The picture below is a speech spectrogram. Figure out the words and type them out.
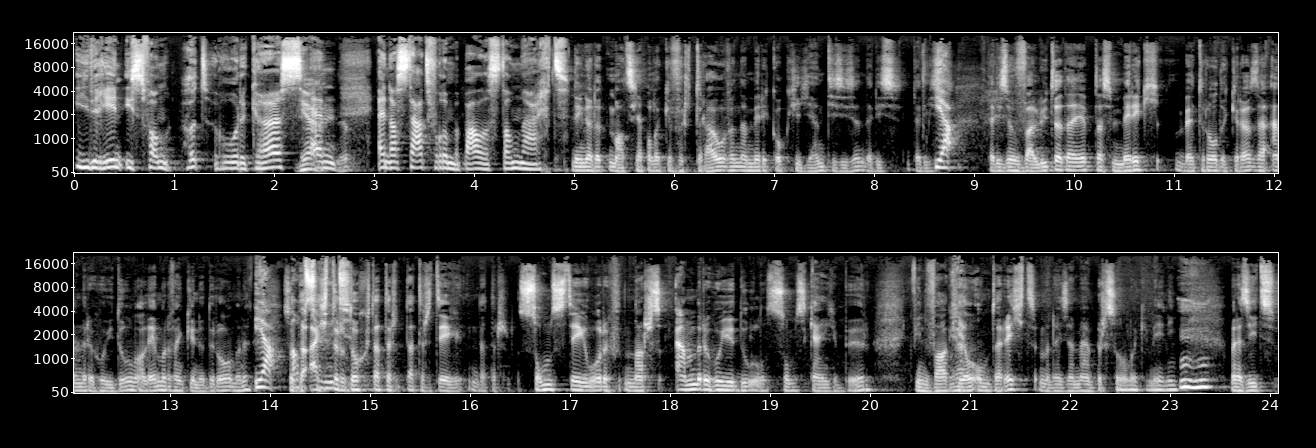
iedereen is van het Rode Kruis. Ja, en, ja. en dat staat voor een bepaalde standaard. Ik denk dat het maatschappelijke vertrouwen van dat merk ook gigantisch is. Hè. Dat, is, dat, is Ja. dat is een valuta dat je hebt als merk bij het Rode Kruis dat andere goede doelen alleen maar van kunnen dromen. Hè. Ja, Zo de achterdocht dat er, dat, er tegen, dat er soms tegenwoordig naar andere goede doelen soms kan gebeuren. Ik vind vaak heel onterecht, maar dat is dan mijn persoonlijke mening. Mhm. Maar dat is iets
